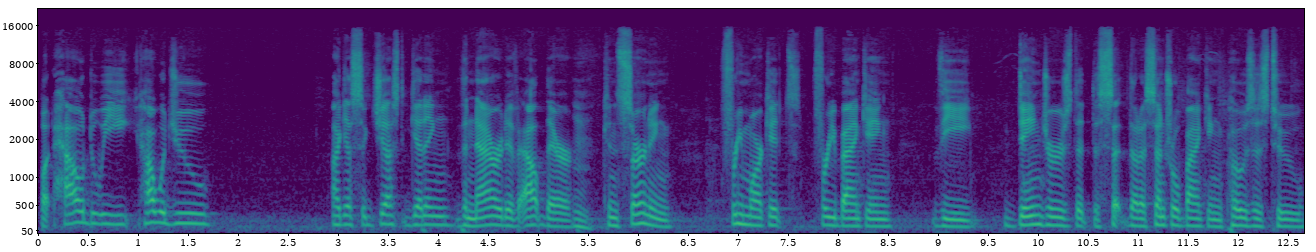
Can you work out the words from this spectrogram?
but how do we, how would you, I guess, suggest getting the narrative out there hmm. concerning free markets, free banking, the dangers that the that a central banking poses to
